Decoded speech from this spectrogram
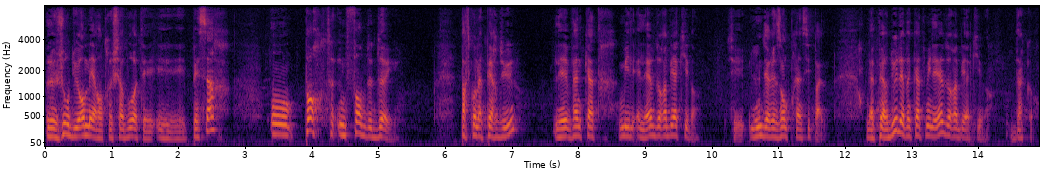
le jour du Homer entre Shavuot et, et Pessah, on porte une forme de deuil Parce qu'on a perdu les 24 000 élèves de Rabbi Akiva. C'est l'une des raisons principales. On a perdu les 24 000 élèves de Rabbi Akiva. D'accord.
